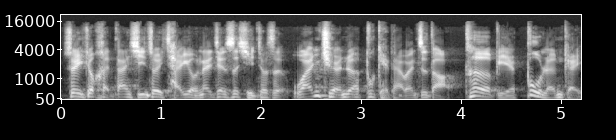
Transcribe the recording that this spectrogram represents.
所以就很担心，所以才有那件事情，就是完全的不给台湾知道，特别不能给。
